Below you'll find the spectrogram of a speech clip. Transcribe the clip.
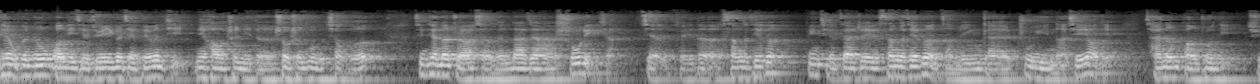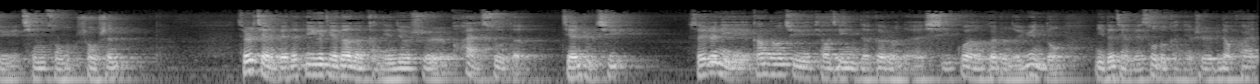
天五分钟，帮你解决一个减肥问题。你好，我是你的瘦身顾问小何。今天呢，主要想跟大家梳理一下减肥的三个阶段，并且在这三个阶段，咱们应该注意哪些要点，才能帮助你去轻松瘦身。其实减肥的第一个阶段呢，肯定就是快速的减脂期。随着你刚刚去调节你的各种的习惯、各种的运动，你的减肥速度肯定是比较快的。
